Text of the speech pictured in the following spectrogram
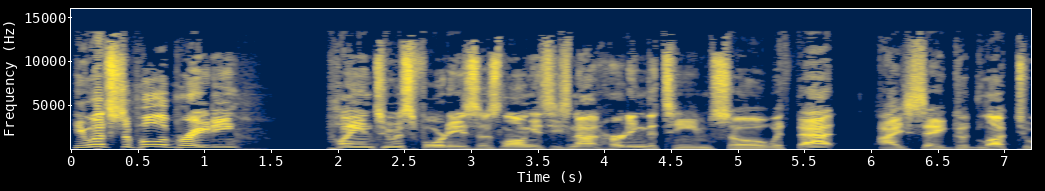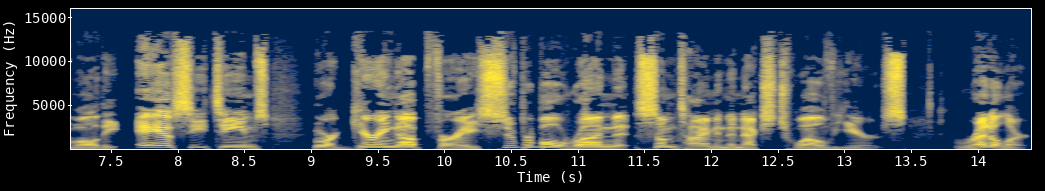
he wants to pull a Brady, play into his 40s as long as he's not hurting the team. So, with that, I say good luck to all the AFC teams who are gearing up for a Super Bowl run sometime in the next 12 years. Red alert.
